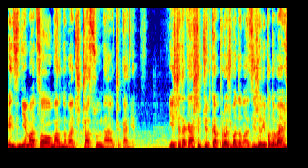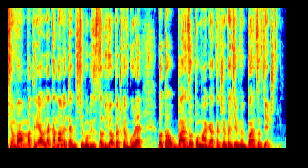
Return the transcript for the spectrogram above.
więc nie ma co marnować czasu na czekanie. Jeszcze taka szybciutka prośba do Was. Jeżeli podobają się Wam materiały na kanale, tak byście mogli zostawić łapeczkę w górę, bo to bardzo pomaga, także będziemy bardzo wdzięczni.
